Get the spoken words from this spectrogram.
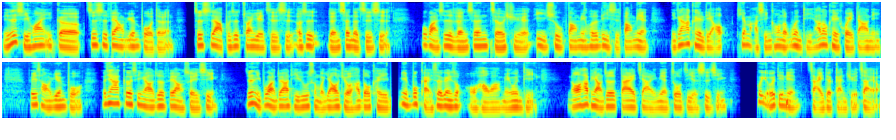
你是喜欢一个知识非常渊博的人。知识啊，不是专业知识，而是人生的知识，不管是人生哲学、艺术方面或者历史方面，你跟他可以聊天马行空的问题，他都可以回答你，非常渊博，而且他个性啊就是非常随性。就是你不管对他提出什么要求，他都可以面不改色跟你说：“哦，好啊，没问题。”然后他平常就是待在家里面做自己的事情，会有一点点宅的感觉在哦。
